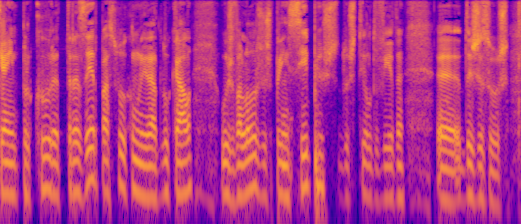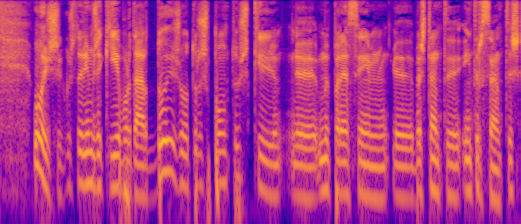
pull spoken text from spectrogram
quem procura trazer para a sua comunidade local os valores, os princípios do estilo de vida eh, de Jesus. Hoje gostaríamos aqui abordar dois outros pontos que eh, me parecem eh, bastante interessantes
